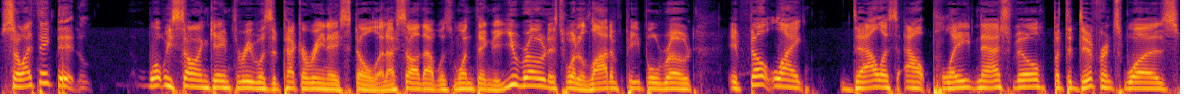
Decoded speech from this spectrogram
So I think that what we saw in game three was that Pekka Rinne stole it. I saw that was one thing that you wrote. It's what a lot of people wrote. It felt like Dallas outplayed Nashville, but the difference was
